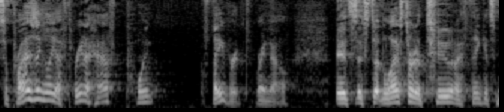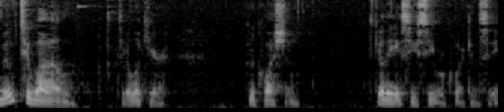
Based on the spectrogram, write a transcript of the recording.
surprisingly a three and a half point favorite right now. It's it's the line started at two, and I think it's moved to. Um, take a look here. Good question. Let's go to the ACC real quick and see.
